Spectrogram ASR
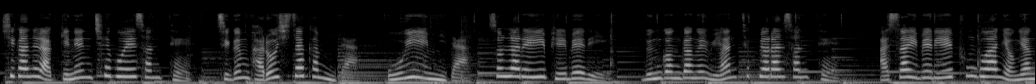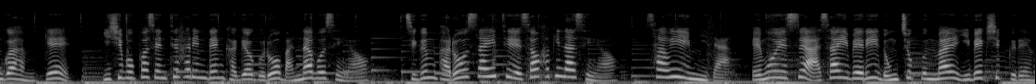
시간을 아끼는 최고의 선택. 지금 바로 시작합니다. 5위입니다. 솔라레이 빌베리. 눈 건강을 위한 특별한 선택. 아싸이베리의 풍부한 영양과 함께 25% 할인된 가격으로 만나보세요. 지금 바로 사이트에서 확인하세요. 4위입니다. MOS 아사이베리 농축분말 210g.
